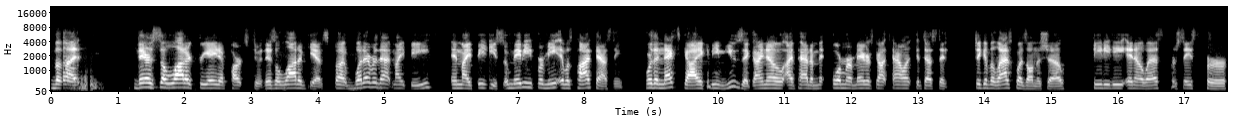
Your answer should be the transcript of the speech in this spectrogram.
But there's a lot of creative parts to it there's a lot of gifts but whatever that might be it might be so maybe for me it was podcasting for the next guy it could be music i know i've had a former america's got talent contestant Jacob Velasquez on the show. PDD NOS per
